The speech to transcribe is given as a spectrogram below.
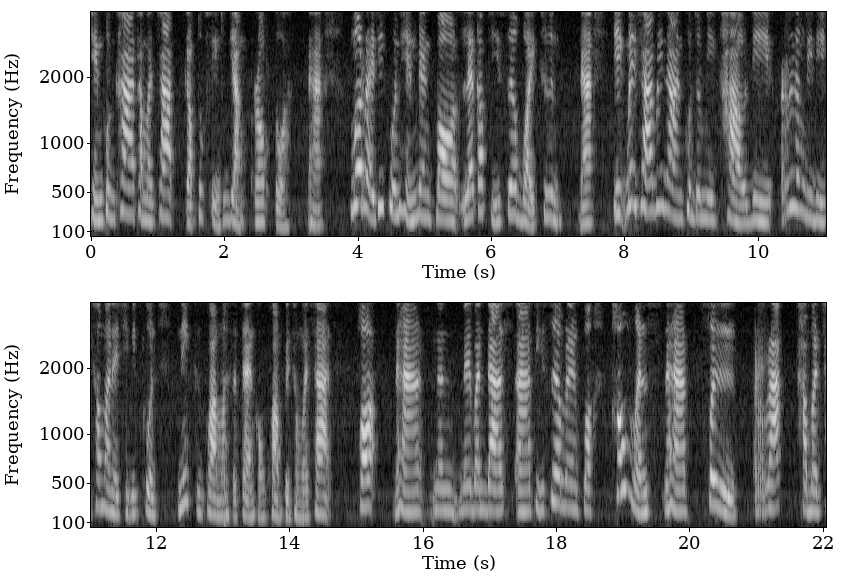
เห็นคุณค่าธรรมชาติกับทุกสิ่งทุกอย่างรอบตัวนะคะเมื่อไหร่ที่คุณเห็นแมงปอและก็ผีเสื้อบ่อยขึ้นนะอีกไม่ช้าไม่นานคุณจะมีข่าวดีเรื่องดีๆ เข้ามาในชีวิตคุณ นี่คือความมหัศจรรย์ของความเป็นธรรมชาติ เพราะนะคะในบรรดาผีเสื้อแมลงปอเขาเหมือนนะคะสื่อรัก ธรรมช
